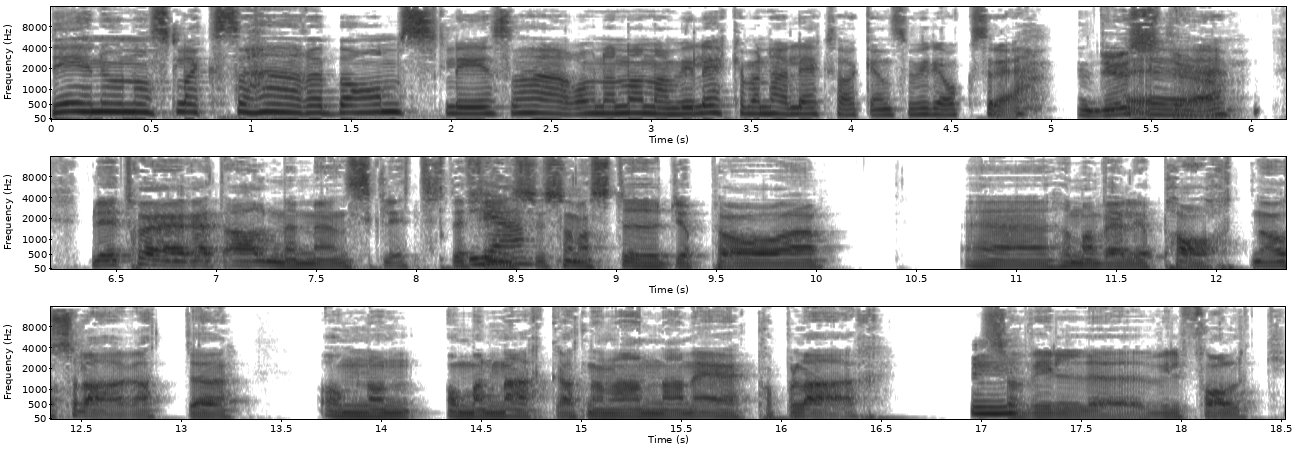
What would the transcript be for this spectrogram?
Det är nog någon slags så här barnslig, så här, om någon annan vill leka med den här leksaken så vill jag också det. Just det. Eh. Det tror jag är rätt allmänmänskligt. Det Ja. finns ju sådana studier på eh, hur man väljer partner och sådär. Att eh, om, någon, om man märker att någon annan är populär så vill, eh, vill folk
